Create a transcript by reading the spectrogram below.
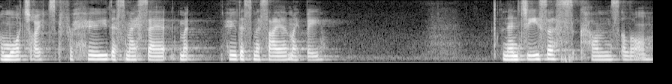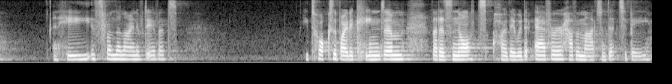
and watch out for who this Messiah, who this Messiah might be. And then Jesus comes along, and he is from the line of David. He talks about a kingdom that is not how they would ever have imagined it to be.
